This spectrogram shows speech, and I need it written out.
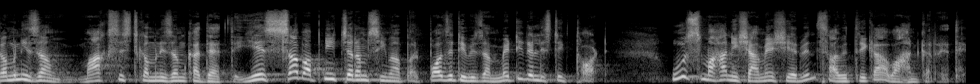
कम्युनिज्म मार्क्सिस्ट कम्युनिज्म का दैत्य, ये सब अपनी चरम सीमा पर पॉजिटिविज्म मेटीरियलिस्टिक थॉट उस महानिशा में शेरविंद सावित्री का आवाहन कर रहे थे।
